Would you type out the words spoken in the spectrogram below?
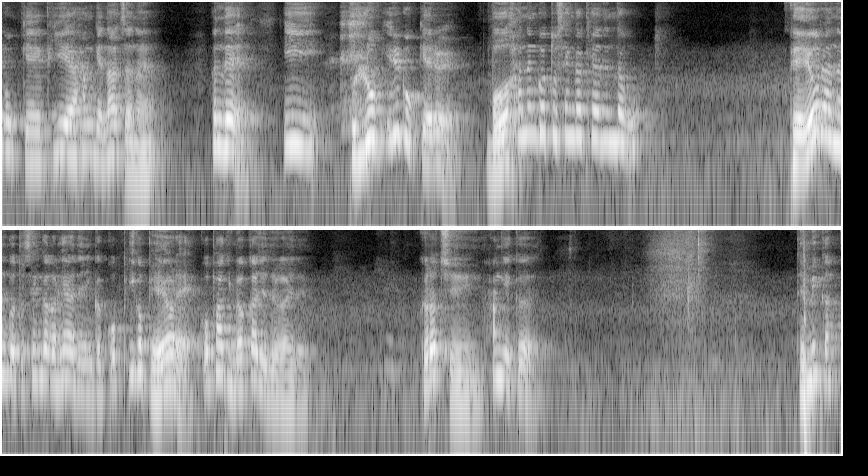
7개, B에 1개 났잖아요? 근데 이 블록 7개를 뭐 하는 것도 생각해야 된다고? 배열하는 것도 생각을 해야 되니까 곱, 이거 배열해. 곱하기 몇 가지 들어가야 돼? 그렇지. 한 개 끝. 됩니까?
